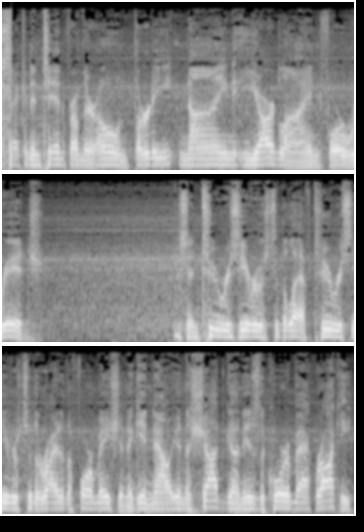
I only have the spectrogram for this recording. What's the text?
Second and 10 from their own 39 yard line for Ridge. We send two receivers to the left, two receivers to the right of the formation. Again, now in the shotgun is the quarterback, Rocky.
